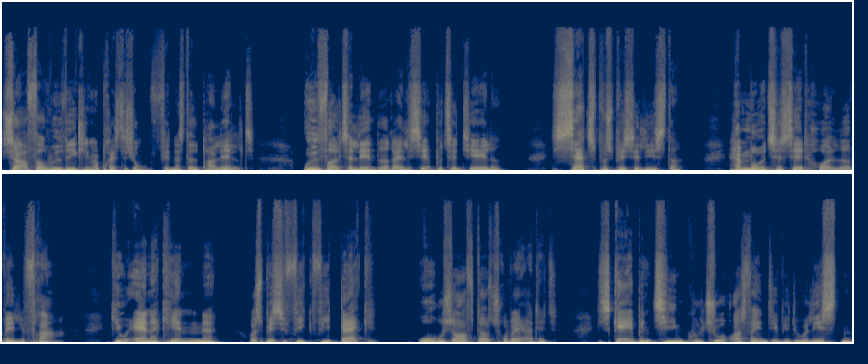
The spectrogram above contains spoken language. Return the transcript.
Sørg for, at udvikling og præstation finder sted parallelt. Udfold talentet og realisere potentialet. Sats på specialister. Hav mod til at sætte holdet og vælge fra. Giv anerkendende og specifik feedback. Ros ofte og troværdigt. Skab en teamkultur, også for individualisten.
